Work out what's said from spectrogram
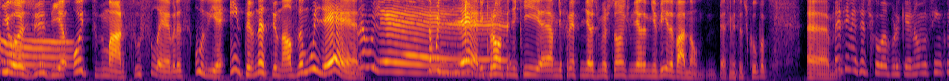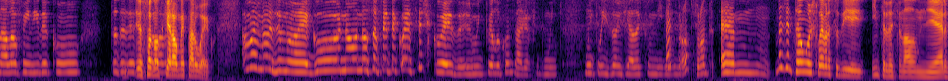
que hoje, dia Oh, 8 de março, celebra-se o Dia Internacional da Mulher. Da mulher! Da mulher! E pronto, tenho aqui à minha frente mulher dos meus sonhos, mulher da minha vida. Vá, não, peço imensa desculpa. Ah, Peço imensa desculpa porque eu não me sinto nada ofendida com todas essas eu só não te quero aumentar o ego. Mas, o meu ego não, não se afeta com essas coisas. Muito pelo contrário, eu fico muito, muito lisonjeada que tu me digas. Ah, pronto, pronto. Ahm, mas então hoje celebra-se o Dia Internacional da Mulher.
